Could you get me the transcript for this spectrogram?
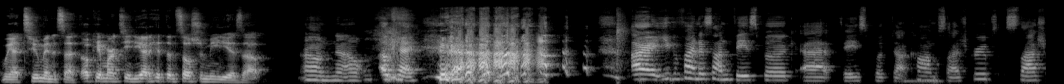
We got two minutes left. Okay, Martine, you got to hit them social medias up. Oh no. Okay. All right, you can find us on Facebook at facebook.com slash groups slash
